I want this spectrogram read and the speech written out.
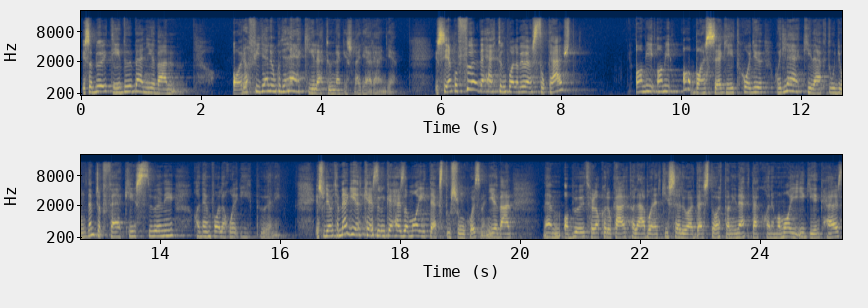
És a bőti időben nyilván arra figyelünk, hogy a lelki életünknek is legyen rendje. És ilyenkor fölvehetünk valami olyan szokást, ami, ami abban segít, hogy, hogy lelkileg tudjunk nem csak felkészülni, hanem valahol épülni. És ugye, hogyha megérkezünk ehhez a mai textusunkhoz, mert nyilván nem a bőtről akarok általában egy kis előadást tartani nektek, hanem a mai igénkhez,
